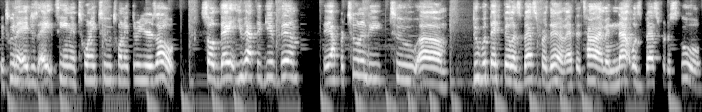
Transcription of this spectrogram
between the ages 18 and 22, 23 years old. So they you have to give them the opportunity to um, do what they feel is best for them at the time and not what's best for the school.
